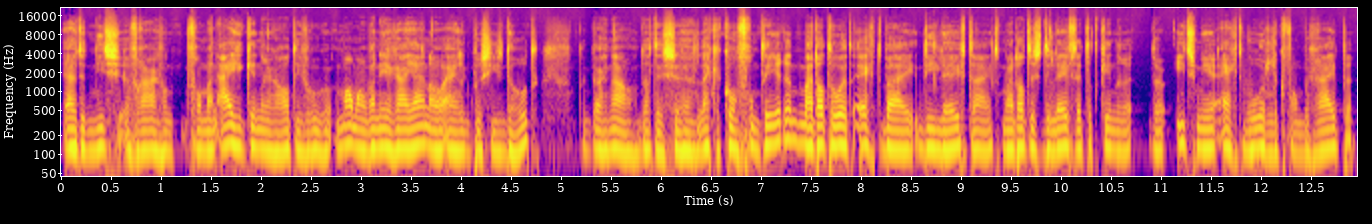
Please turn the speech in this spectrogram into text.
uit het niets vraag van, van mijn eigen kinderen gehad die vroegen: Mama, wanneer ga jij nou eigenlijk precies dood? Ik dacht, nou, dat is uh, lekker confronterend, maar dat hoort echt bij die leeftijd. Maar dat is de leeftijd dat kinderen er iets meer echt woordelijk van begrijpen.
